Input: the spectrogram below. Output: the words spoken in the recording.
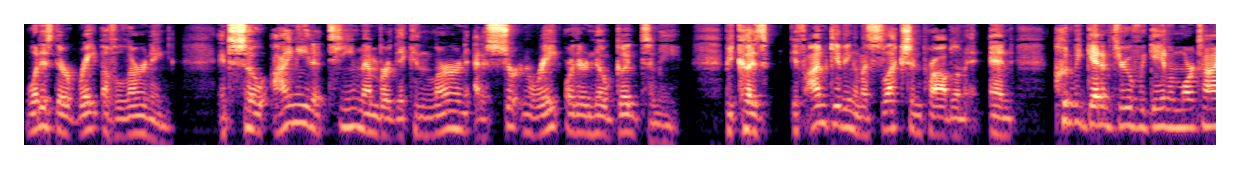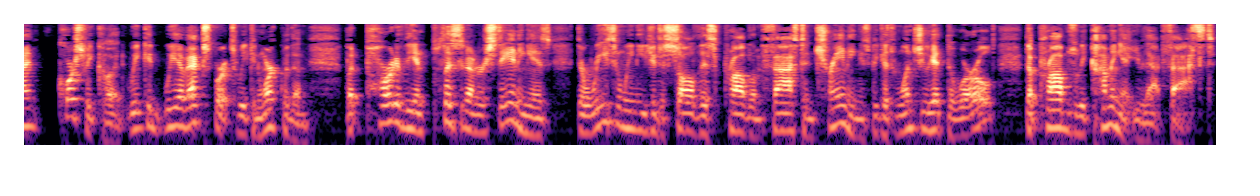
what is their rate of learning? And so i need a team member that can learn at a certain rate or they're no good to me. Because if i'm giving them a selection problem and could we get them through if we gave them more time of course we could. We could we have experts, we can work with them. But part of the implicit understanding is the reason we need you to solve this problem fast in training is because once you hit the world, the problems will be coming at you that fast.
